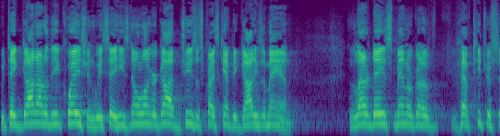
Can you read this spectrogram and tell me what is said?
We take God out of the equation. We say he's no longer God. Jesus Christ can't be God, he's a man. In the latter days, men are going to have teachers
